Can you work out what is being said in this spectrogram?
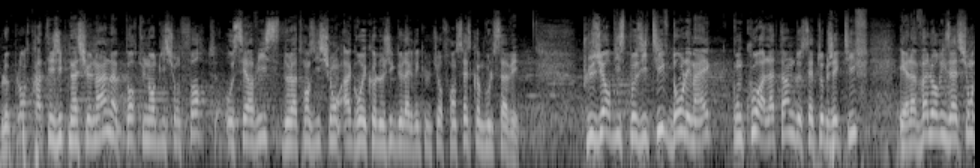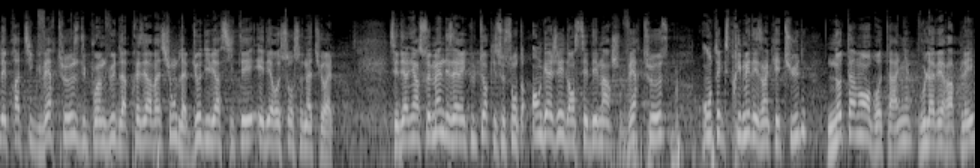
Le plan stratégique national porte une ambition forte au service de la transition agroécologique de l'agriculture française, comme vous le savez. Plusieurs dispositifs, dont les MAEC, concourent à l'atteinte de cet objectif et à la valorisation des pratiques vertueuses du point de vue de la préservation de la biodiversité et des ressources naturelles. Ces dernières semaines, des agriculteurs qui se sont engagés dans ces démarches vertueuses ont exprimé des inquiétudes, notamment en Bretagne, vous l'avez rappelé,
